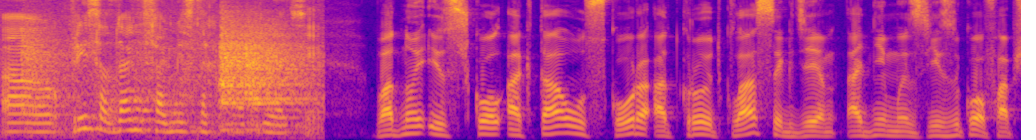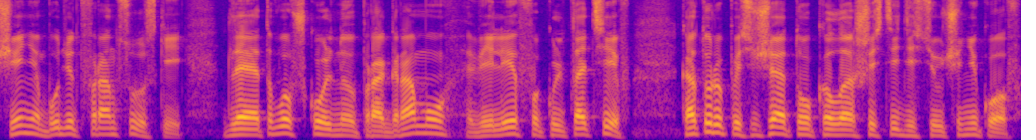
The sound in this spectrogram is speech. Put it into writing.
а, при создании совместных мероприятий. В одной из школ Актау скоро откроют классы, где одним из языков общения будет французский. Для этого в школьную программу ввели факультатив, который посещает около 60 учеников.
